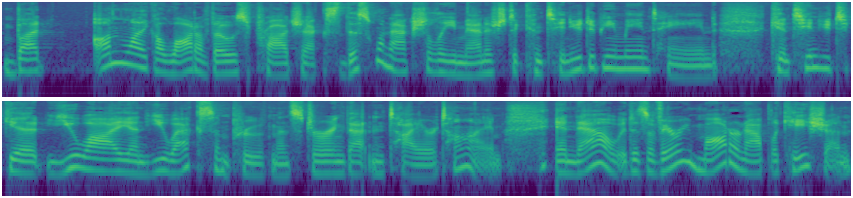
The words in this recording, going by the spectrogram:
But unlike a lot of those projects, this one actually managed to continue to be maintained, continue to get UI and UX improvements during that entire time. And now it is a very modern application,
